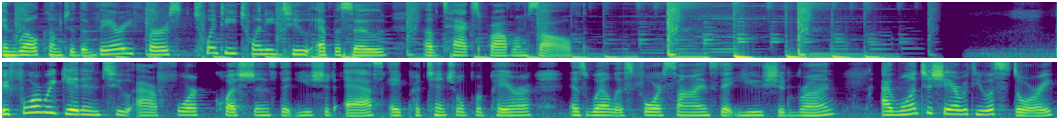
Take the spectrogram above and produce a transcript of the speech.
And welcome to the very first 2022 episode of Tax Problem Solved. Before we get into our four questions that you should ask a potential preparer, as well as four signs that you should run, I want to share with you a story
